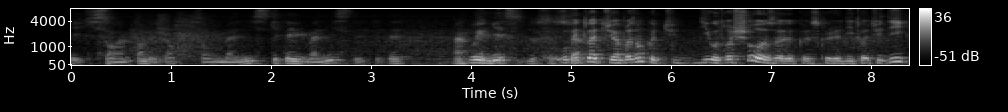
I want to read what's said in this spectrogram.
et qui sont en même temps des gens qui sont humanistes, qui étaient humanistes et qui étaient oui. Mais toi, tu as l'impression que tu dis autre chose que ce que je dis. Toi, tu dis,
